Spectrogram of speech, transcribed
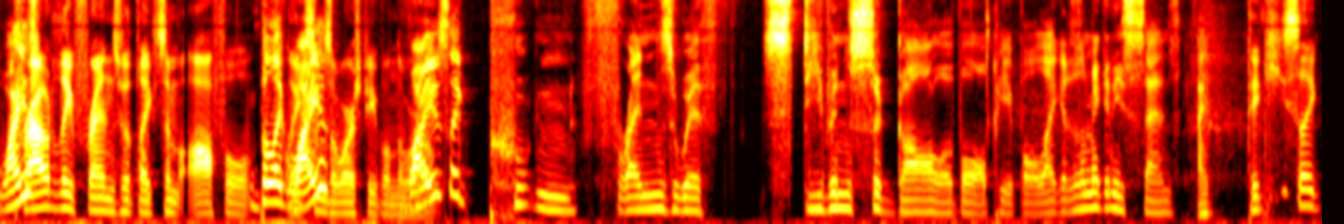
Why is proudly friends with like some awful But, like, why some is- of the worst people in the why world. Why is like Putin friends with Steven Seagal of all people. Like it doesn't make any sense. I think he's like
